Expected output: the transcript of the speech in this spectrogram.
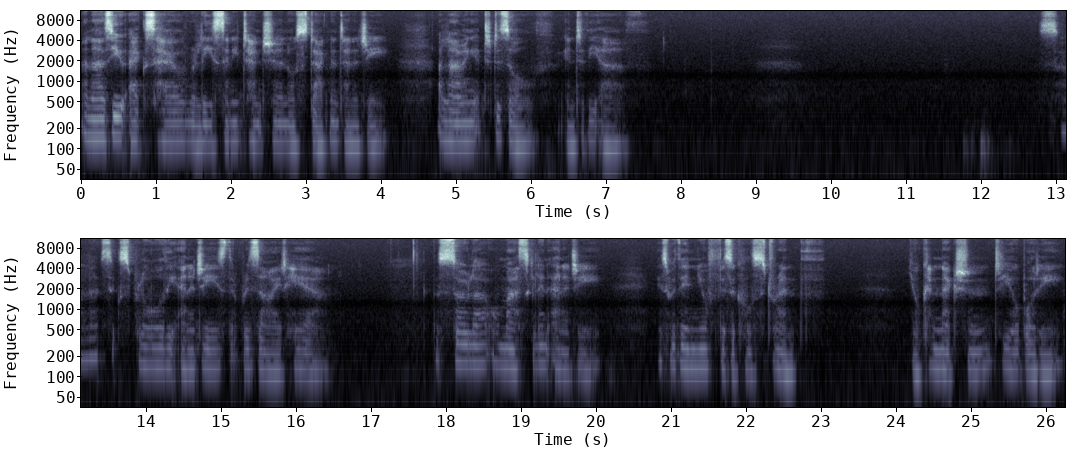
And as you exhale, release any tension or stagnant energy, allowing it to dissolve into the earth. So let's explore the energies that reside here. The solar or masculine energy is within your physical strength your connection to your body,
